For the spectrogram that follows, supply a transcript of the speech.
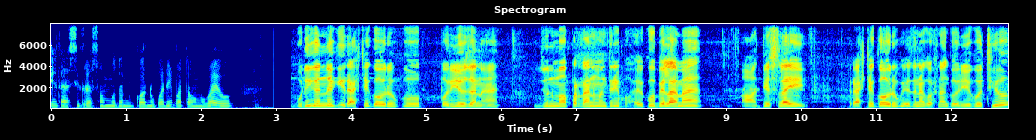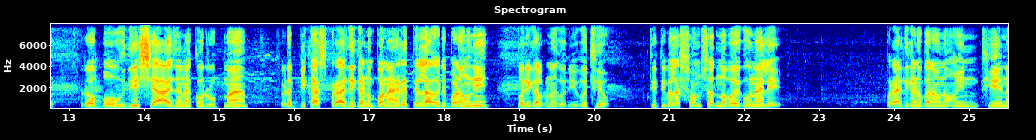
यथाशीघ्र सम्बोधन गर्नुपर्ने बताउनुभयो। बुढी गण्डकी राष्ट्रिय गौरवको परियोजना जुन म प्रधानमन्त्री भएको बेलामा त्यसलाई राष्ट्रिय गौरव योजना घोषणा गरिएको थियो र बहुद्देश्य आयोजनाको रूपमा एउटा विकास प्राधिकरण बनाएर त्यसलाई अगाडि बढाउने परिकल्पना गरिएको थियो। त्यति बेला संसद नभएको हुनाले प्राधिकरण बनाउन ऐन थिएन।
